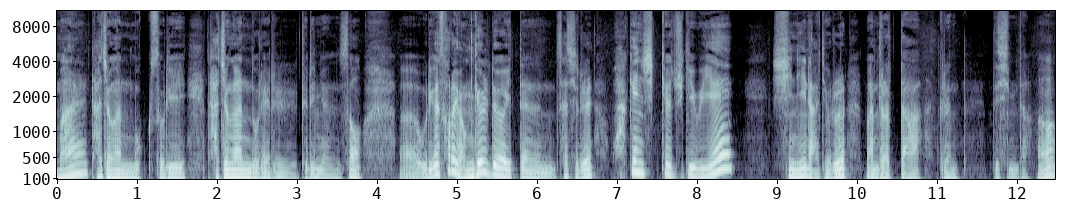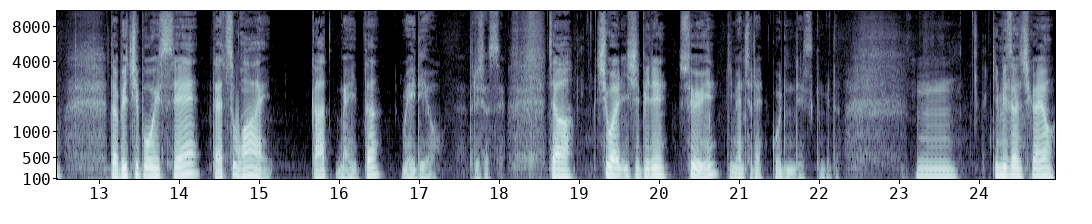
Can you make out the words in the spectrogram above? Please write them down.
말, 다정한 목소리, 다정한 노래를 들으면서 어, 우리가 서로 연결되어 있다는 사실을 확인시켜 주기 위해 신이 라디오를 만들었다. 그런 뜻입니다. 어? The Beach Boys의 That's Why God Made the Radio 들으셨어요. 자, 10월 21일 수요일 김현철의 골든 디스크입니다. 음, 김희선 씨가요.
